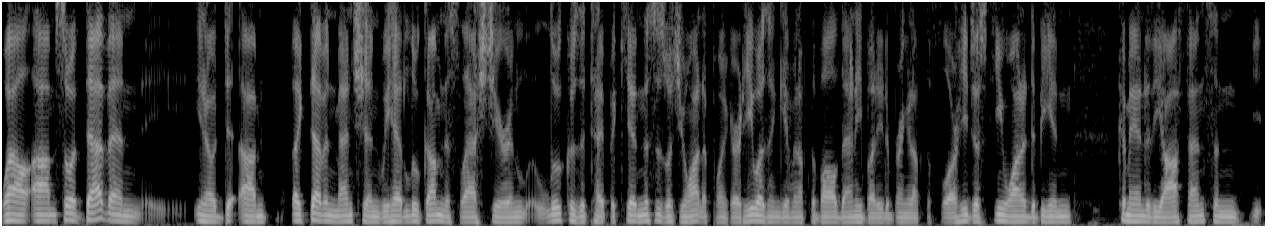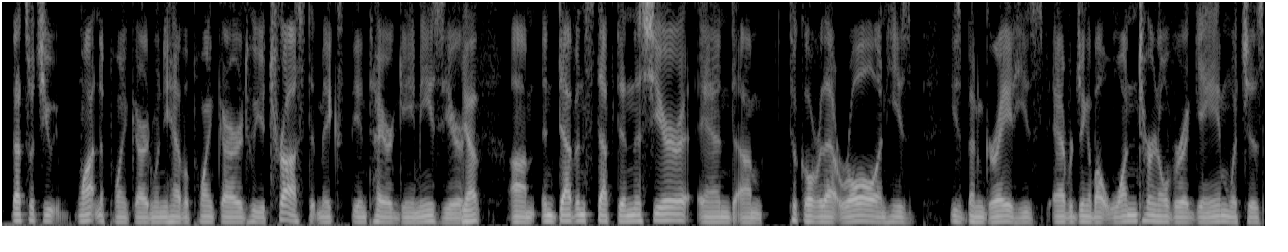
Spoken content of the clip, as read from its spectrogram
Well, um, so with Devin, you know, D- um, like Devin mentioned, we had Luke Umness last year, and Luke was the type of kid, and this is what you want in a point guard. He wasn't giving up the ball to anybody to bring it up the floor. He just he wanted to be in command of the offense, and that's what you want in a point guard. When you have a point guard who you trust, it makes the entire game easier. Yep. Um, and Devin stepped in this year and um, took over that role, and he's he's been great. He's averaging about one turnover a game, which is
